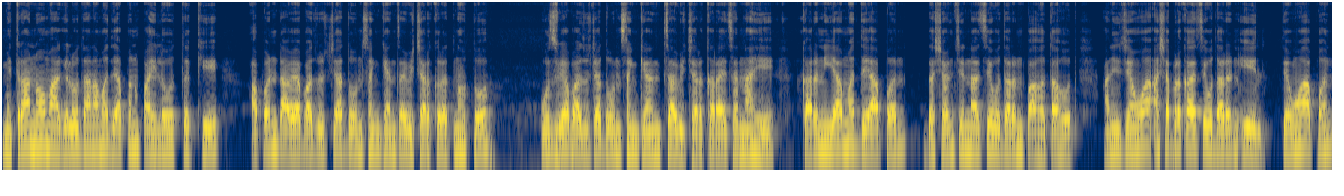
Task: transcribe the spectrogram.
मित्रांनो मागील उदाहरणामध्ये आपण पाहिलं होतं की आपण डाव्या बाजूच्या दोन संख्यांचा विचार करत नव्हतो. उजव्या बाजूच्या दोन संख्यांचा विचार करायचा नाही. कारण यामध्ये आपण दशांश चिन्हाचे उदाहरण पाहत आहोत. आणि जेव्हा अशा प्रकारचे उदाहरण येईल तेव्हा आपण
